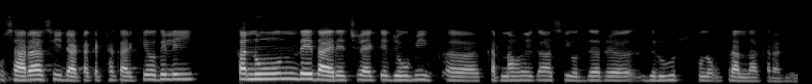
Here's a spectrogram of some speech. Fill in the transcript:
ਉਹ ਸਾਰਾ ਅਸੀਂ ਡਾਟਾ ਇਕੱਠਾ ਕਰਕੇ ਉਹਦੇ ਲਈ ਕਾਨੂੰਨ ਦੇ ਦਾਇਰੇ 'ਚ ਰਹਿ ਕੇ ਜੋ ਵੀ ਕਰਨਾ ਹੋਏਗਾ ਅਸੀਂ ਉਧਰ ਜ਼ਰੂਰ ਹੁਣ ਉਪਰਾਲਾ ਕਰਾਂਗੇ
